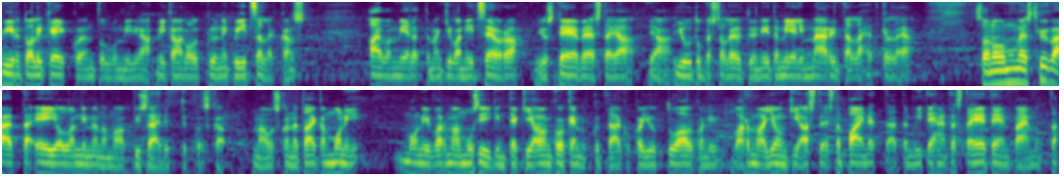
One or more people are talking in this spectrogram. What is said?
virtuaalikeikkoja on tullut, mikä, mikä on ollut kyllä niin kuin itselle kanssa aivan mielettömän kiva niitä seuraa. Just TVstä ja, ja YouTubesta löytyy niitä mielinmäärin tällä hetkellä. Ja se on ollut mun mielestä hyvä, että ei olla nimenomaan pysähdytty, koska mä uskon, että aika moni, moni varmaan musiikin tekijä on kokenut, kun tämä koko juttu alkoi, niin varmaan jonkin asteesta painetta, että mitenhän tästä eteenpäin, mutta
